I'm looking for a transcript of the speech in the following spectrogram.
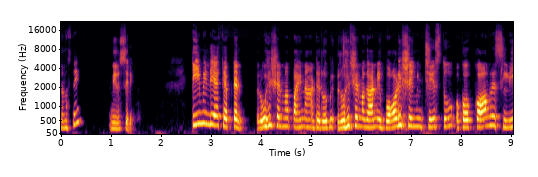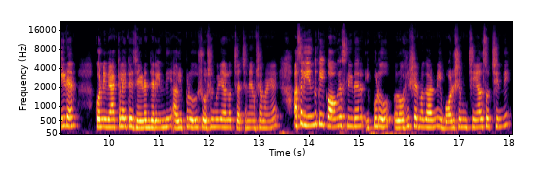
నమస్తే నేను Siri. Team India captain Rohit Sharma పైన అంటే రోహి- రోహిత్ శర్మ గారిని బాడీ షేమింగ్ చేస్తూ ఒక కాంగ్రెస్ లీడర్ కొన్ని వ్యాఖ్యలు అయితే చేయడం జరిగింది. అవి ఇప్పుడు సోషల్ మీడియాలో చర్చనీయాంశమయ్యాయి. అసలు ఎందుకు ఈ కాంగ్రెస్ లీడర్ ఇప్పుడు రోహిత్ శర్మ గారిని బాడీ షేమింగ్ చేయాల్సి వచ్చింది?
